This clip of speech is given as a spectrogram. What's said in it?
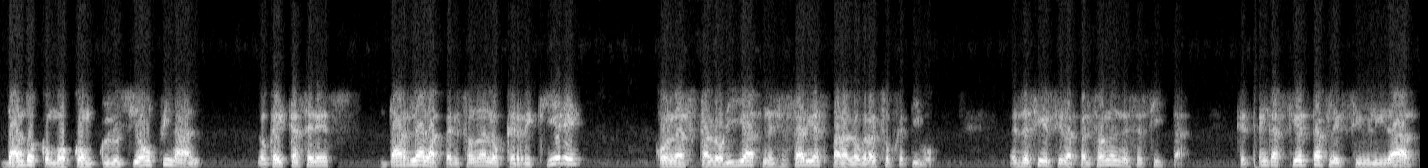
dando como conclusión final, lo que hay que hacer es darle a la persona lo que requiere con las calorías necesarias para lograr su objetivo. Es decir, si la persona necesita que tenga cierta flexibilidad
